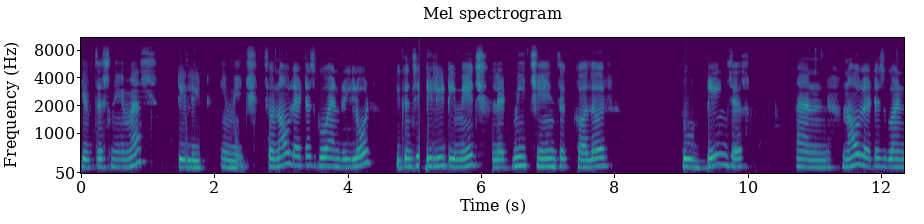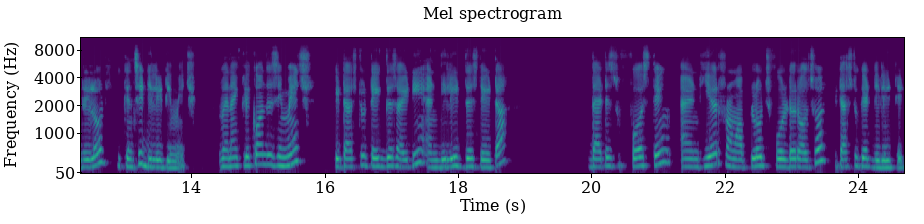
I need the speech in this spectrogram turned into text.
Give this name as delete image. So now let us go and reload. You can see delete image. Let me change the color to danger. And now let us go and reload. You can see delete image. When i click on this image it has to take this id and delete this data. That is first thing. And here from uploads folder also it has to get deleted.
